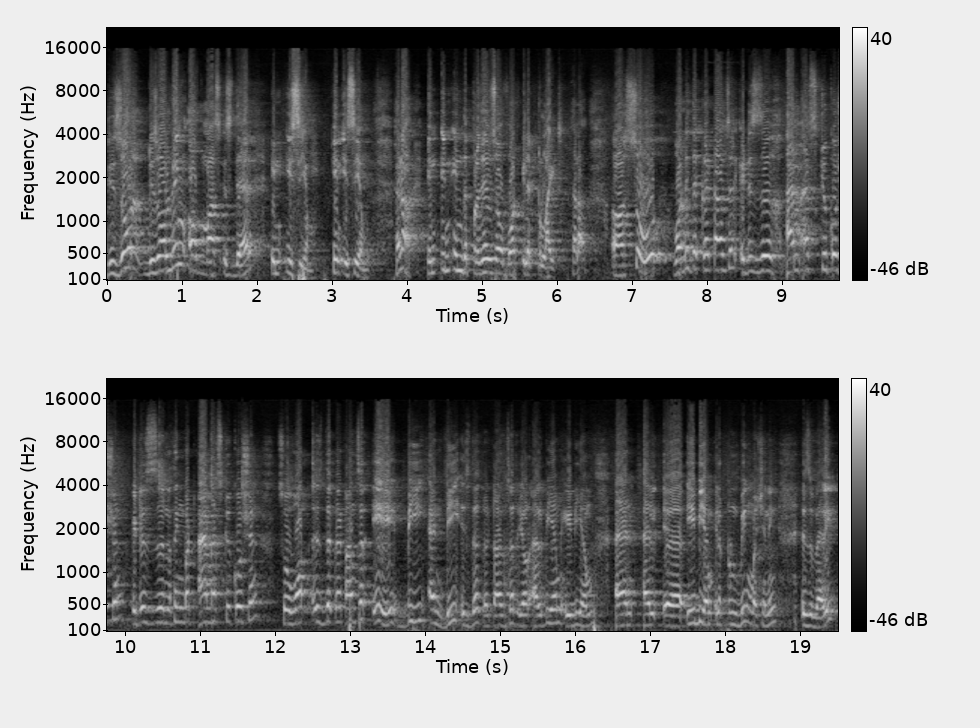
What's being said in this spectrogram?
dissolve dissolving of mass is there in ECM in ECM है ना in in in the presence of what electrolyte है ना uh, so what is the correct answer it is uh, MSQ question it is uh, nothing but MSQ question so what is the correct answer A B and D is the correct answer your LBM EDM and L, uh, EBM electron beam machining is a very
